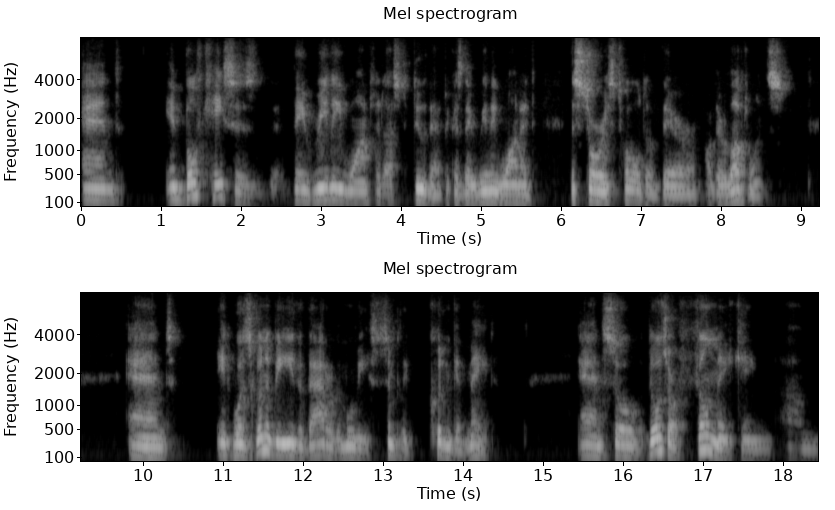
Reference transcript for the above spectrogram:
And in both cases, they really wanted us to do that because they really wanted the stories told of their of their loved ones, and it was going to be either that or the movie simply couldn't get made. And so those are filmmaking um,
